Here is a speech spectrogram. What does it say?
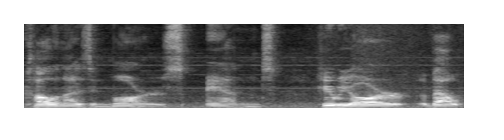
colonizing Mars, and here we are about.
